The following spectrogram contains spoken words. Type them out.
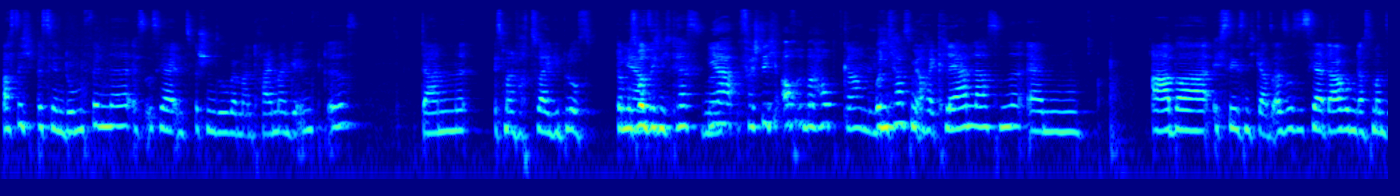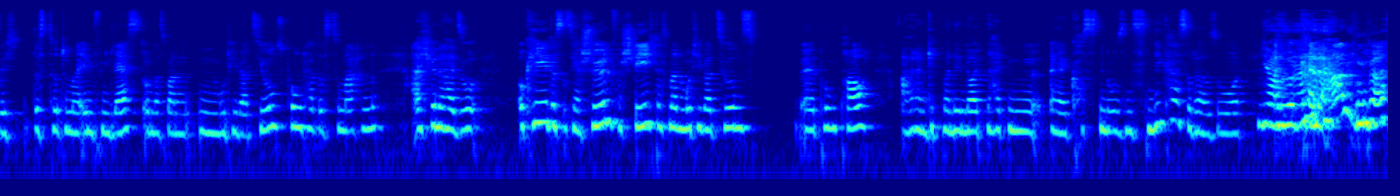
Was ich ein bisschen dumm finde, es ist ja inzwischen so, wenn man dreimal geimpft ist, dann ist man einfach 2G plus. Da muss ja. man sich nicht testen. Ne? Ja, verstehe ich auch überhaupt gar nicht. Und ich habe es mir auch erklären lassen, ähm, aber ich sehe es nicht ganz. Also es ist ja darum, dass man sich das dritte Mal impfen lässt und dass man einen Motivationspunkt hat, das zu machen. Aber ich finde halt so, okay, das ist ja schön, verstehe ich, dass man einen Motivationspunkt braucht, aber dann gibt man den Leuten halt einen äh, kostenlosen Snickers oder so. Ja. Also keine Ahnung was.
